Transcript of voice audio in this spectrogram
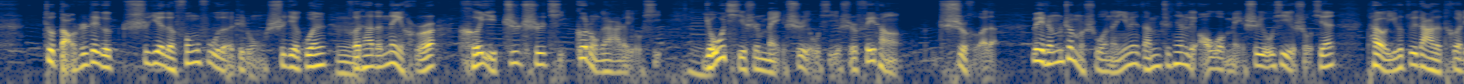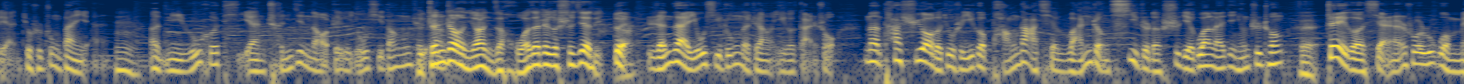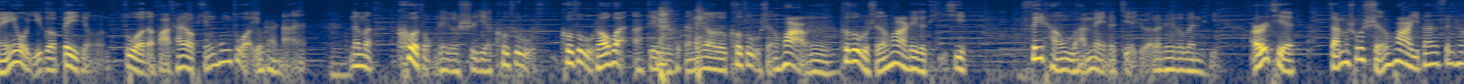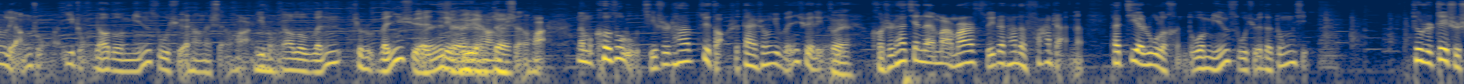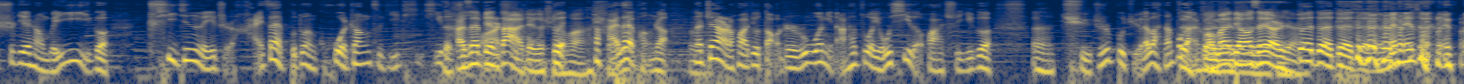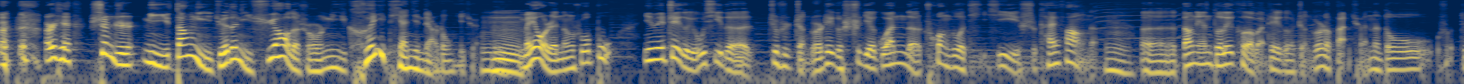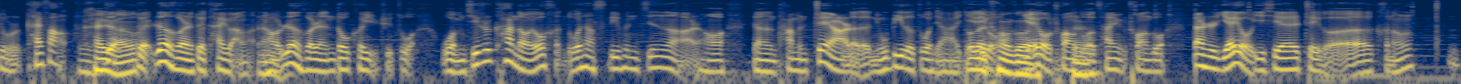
就导致这个世界的丰富的这种世界观和它的内核，可以支持起各种各样的游戏，尤其是美式游戏是非常适合的。为什么这么说呢？因为咱们之前聊过，美式游戏首先它有一个最大的特点就是重扮演。嗯，呃，你如何体验沉浸到这个游戏当中去？真正让你在活在这个世界里，对人在游戏中的这样一个感受，那它需要的就是一个庞大且完整、细致的世界观来进行支撑。对，这个显然说，如果没有一个背景做的话，它要凭空做有点难。嗯那么克总这个世界，克苏鲁克苏鲁召唤啊，这个咱们叫做克苏鲁神话吧。嗯克苏鲁神话这个体系非常完美的解决了这个问题。而且，咱们说神话一般分成两种，一种叫做民俗学上的神话，一种叫做文就是文学领域上的神话。那么克苏鲁其实它最早是诞生于文学领域，可是它现在慢慢随着它的发展呢，它介入了很多民俗学的东西。就是这是世界上唯一一个迄今为止还在不断扩张自己体系的还在变大这个神话对它还在膨胀。嗯。那这样的话，就导致如果你拿它做游戏的话，是一个呃取之不绝吧？咱不敢说老卖对对 DLC 对而且对对对对，对没 没错没错，而且甚至你当你觉得你需要的时候，你可以添进点东西去，嗯，没有人能说不，因为这个游戏的就是整个这个世界观的创作体系是开放的。嗯呃，当年德雷克把这个整个的版权呢都就是开放了，开源了，对任何人对开源了，然后嗯任何人都可以去做。我们其实看到有很多像斯蒂芬金啊，然后像他们这样的牛逼的作家也有也有创作参与创作，但是也有一些这个可能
